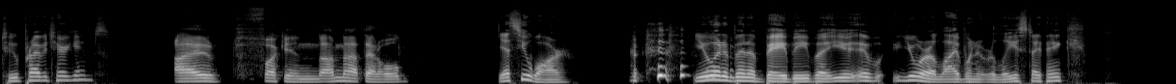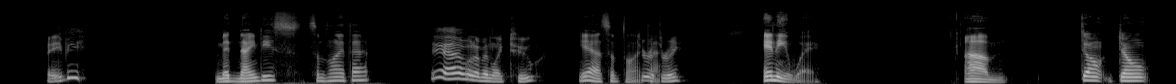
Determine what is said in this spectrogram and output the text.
two Privateer games. I fucking I'm not that old. Yes, you are. You would have been a baby, but you it, you were alive when it released. I think Maybe? mid '90s, something like that. Yeah, it would have been like 2, Yeah, something like 2 or 3. Anyway, um, don't don't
